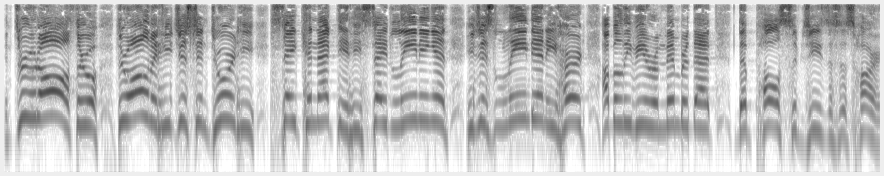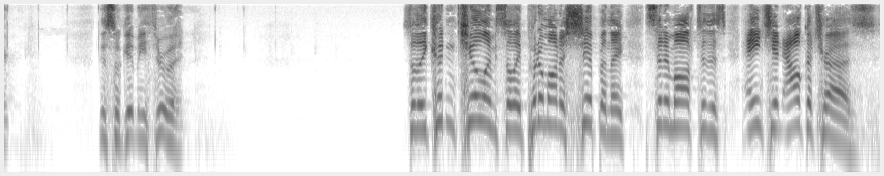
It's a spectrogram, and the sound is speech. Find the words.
And through it all, through, through all of it, he just endured. He stayed connected. He stayed leaning in. He just leaned in. He heard, I believe he remembered that, the pulse of Jesus' heart. This will get me through it. So they couldn't kill him, so they put him on a ship and they sent him off to this ancient Alcatraz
